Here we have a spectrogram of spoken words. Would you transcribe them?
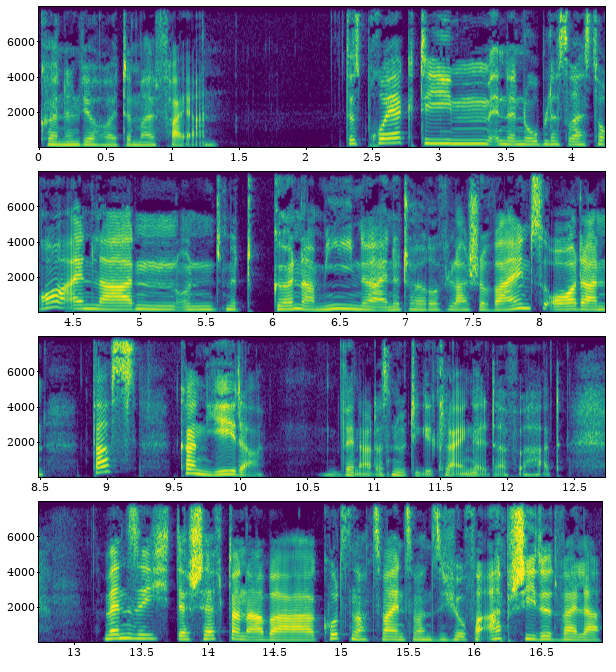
können wir heute mal feiern. Das Projektteam in ein nobles Restaurant einladen und mit Gönnermine eine teure Flasche Wein zu ordern, das kann jeder, wenn er das nötige Kleingeld dafür hat. Wenn sich der Chef dann aber kurz nach 22 Uhr verabschiedet, weil er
